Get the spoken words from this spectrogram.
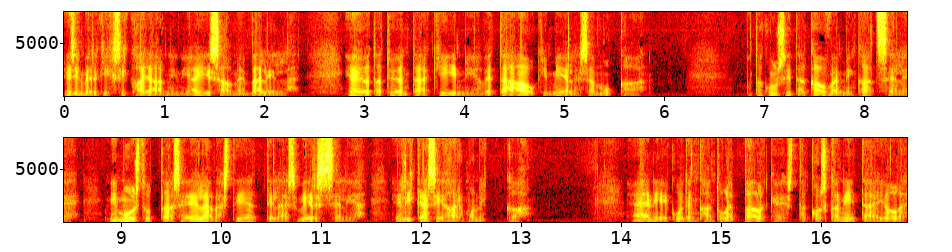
esimerkiksi Kajaanin ja Iisalmen välillä, ja jota työntää kiinni ja vetää auki mielensä mukaan. Mutta kun sitä kauvemmin katselee, niin muistuttaa se elävästi jättiläisvirsseliä, eli käsiharmonikkaa. Ääni ei kuitenkaan tule palkeesta, koska niitä ei ole,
